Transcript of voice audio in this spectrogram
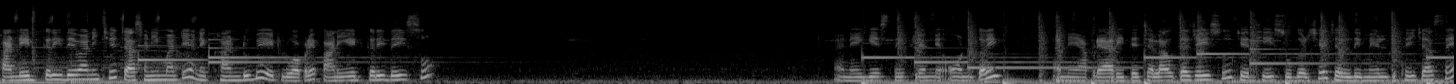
ખાંડ એડ કરી દેવાની છે ચાસણી માટે અને ખાંડ ડૂબે એટલું આપણે પાણી એડ કરી દઈશું. અને ગેસની ફ્લેમને ઓન કરી અને આપણે આ રીતે ચલાવતા જઈશું જેથી સુગર છે, જલ્દી મેલ્ટ થઈ જશે.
